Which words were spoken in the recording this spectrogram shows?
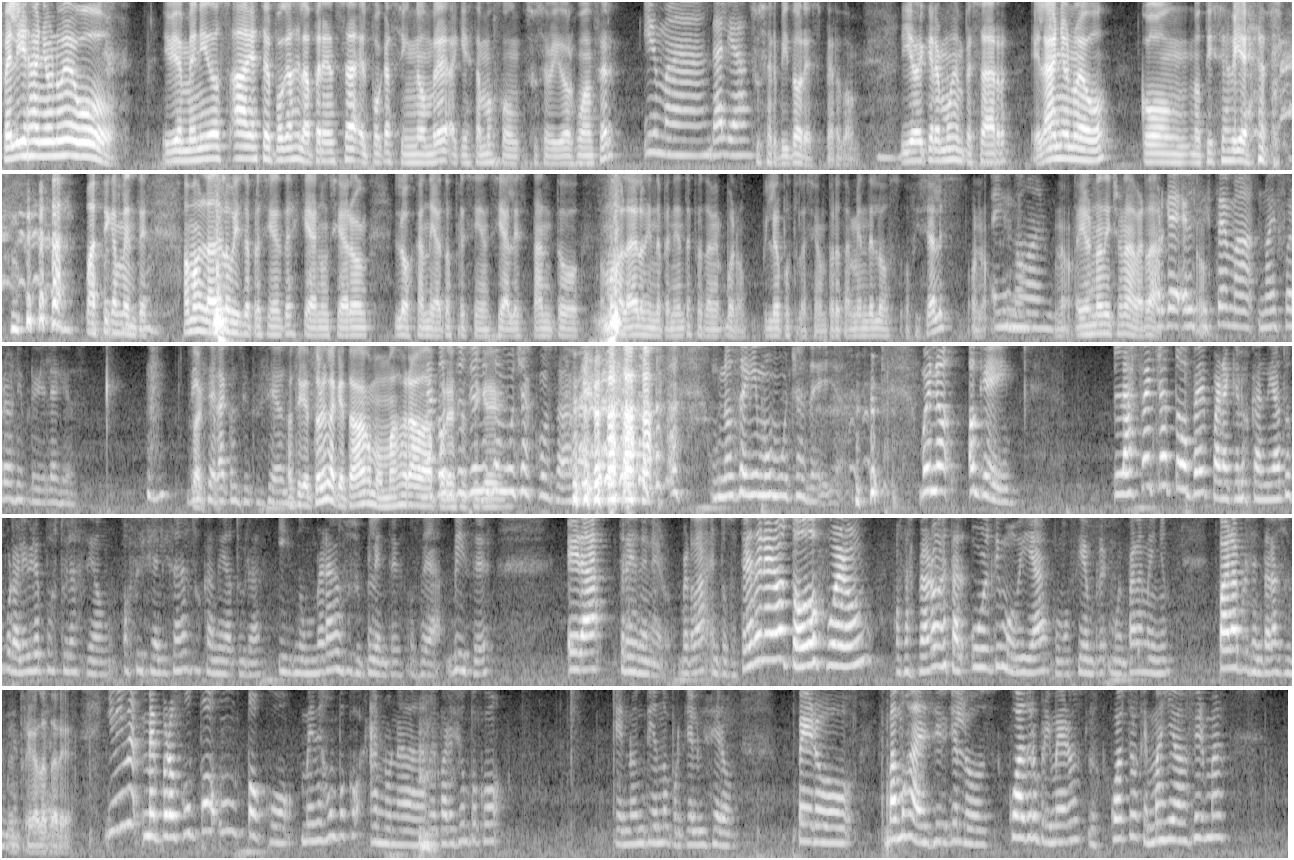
¡Feliz Año Nuevo! Y bienvenidos a este podcast de la prensa, el podcast sin nombre. Aquí estamos con su servidor Juanfer, Irma. Dalia. sus servidores, perdón. Y hoy queremos empezar el año nuevo con noticias viejas, básicamente. Vamos a hablar de los vicepresidentes que anunciaron los candidatos presidenciales, tanto, vamos a hablar de los independientes, pero también, bueno, libre postulación, pero también de los oficiales, ¿o no? Ellos no, No. han. No, ellos no han dicho nada, ¿verdad? Porque el No. sistema no hay fueros ni privilegios. Exacto. Dice la constitución. Así que tú eres la que estaba como más brava La por eso, constitución que... dice muchas cosas. y no seguimos muchas de ellas. Bueno, ok. La fecha tope para que los candidatos por la libre postulación oficializaran sus candidaturas y nombraran a sus suplentes, o sea, vices, era 3 de enero, ¿verdad? Entonces, 3 de enero todos fueron, o sea, esperaron hasta el último día, como siempre, muy panameño, para presentar a sus entrega la tarea. vicepresidentes. Y a mí me, me preocupó un poco, me dejó un poco anonadada, me pareció un poco que no entiendo por qué lo hicieron. Pero vamos a decir que los cuatro primeros, los cuatro que más llevan firmas,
